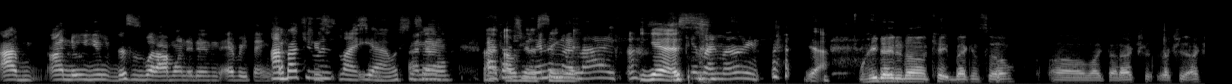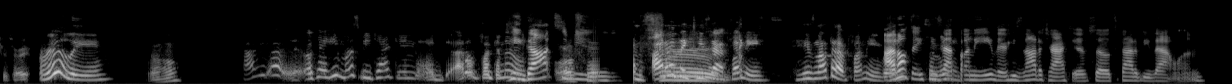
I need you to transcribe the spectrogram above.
I I knew you. This is what I wanted in everything. I bet you in like yeah. What's she I say? know. I, I, I thought was you gonna into my it. life. Yes. In my mind. Yeah. Well, he dated uh Kate Beckinsale, uh like that actress, actually actress, right? Really? Uh huh. How he got? Okay, he must be packing. I, I don't fucking know. He got to be. I don't think he's that funny. He's not that funny. Bro, I don't think he's me. that funny either. He's not attractive, so it's got to be that one.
